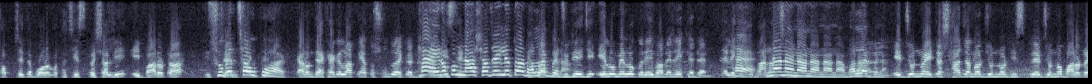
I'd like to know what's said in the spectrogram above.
সবচেয়ে বড় কথা হচ্ছে স্পেশালি এই 12টা stand শুভেচ্ছা উপহার। কারণ দেখা গেল আপনি এত সুন্দর একটা হ্যাঁ এরকম না সাজাইলে তো আর ভালো লাগবে না। যদি এই যে এলোমেলো করে এইভাবে রেখে দেন তাহলে হ্যাঁ কিন্তু না না না। না না না ভালো লাগবে না। এর জন্য এটা সাজানোর জন্য ডিসপ্লের জন্য বারোটা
